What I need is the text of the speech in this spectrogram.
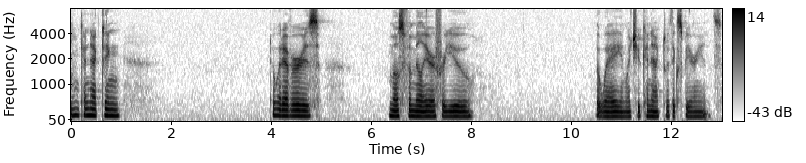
And connecting to whatever is most familiar for you, the way in which you connect with experience.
